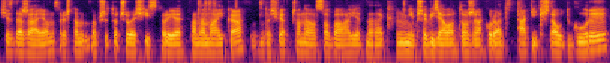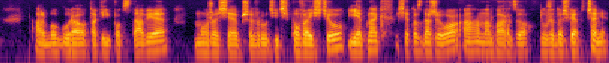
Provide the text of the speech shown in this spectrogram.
się zdarzają. Zresztą no, przytoczyłeś historię pana Majka. Doświadczona osoba jednak nie przewidziała to, że akurat taki kształt góry albo góra o takiej podstawie może się przewrócić po wejściu. Jednak się to zdarzyło, a ma bardzo duże doświadczenie.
